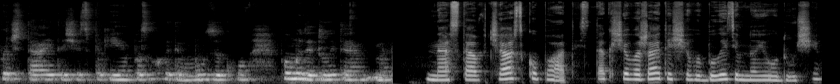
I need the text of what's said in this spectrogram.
почитайте щось спокійно, послухайте музику, помедитуйте. Настав час купатись, так що вважайте, що ви були зі мною у душі.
